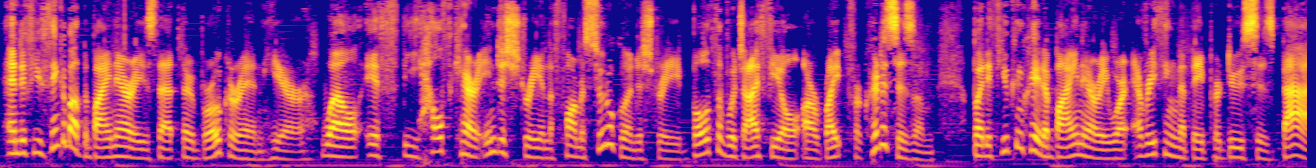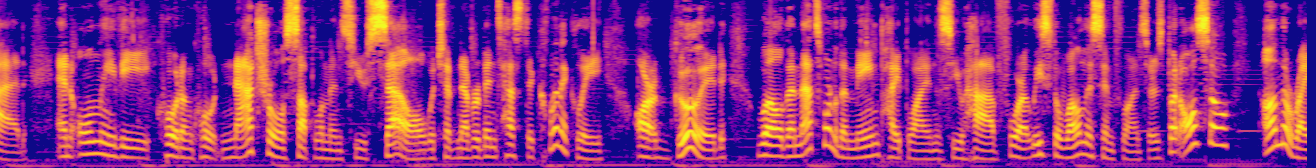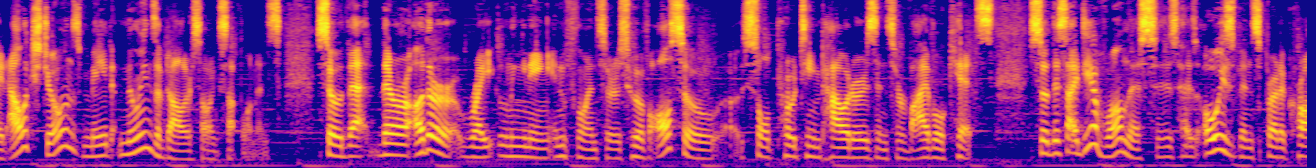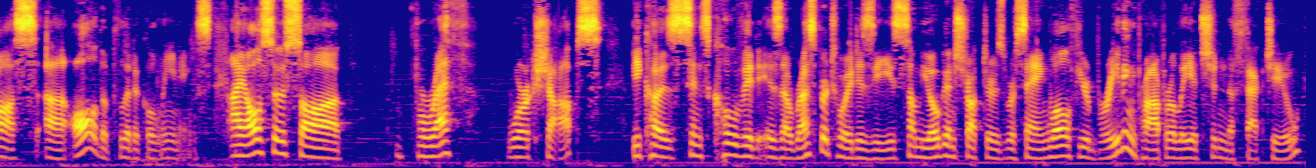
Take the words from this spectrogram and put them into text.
And if you think about the binaries that they're broker in here, well, if the healthcare industry and the pharmaceutical industry, both of which I feel are ripe for criticism, but if you can create a binary where everything that they produce is bad and only the quote unquote natural supplements you sell, which have never been tested clinically, are good, well, then that's one of the main pipelines you have for at least the wellness influencers, but also on the right, Alex Jones made millions of dollars selling supplements. So that there are other right-leaning influencers who have also sold protein powders and survival kits. So this idea of wellness has, has always been spread across uh, all the political leanings. I also saw breath workshops because since COVID is a respiratory disease, some yoga instructors were saying, well, if you're breathing properly, it shouldn't affect you.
